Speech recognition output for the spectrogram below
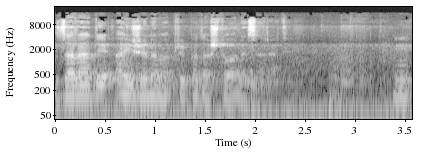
zarade, a i ženama pripada što one zarade. Hmm.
